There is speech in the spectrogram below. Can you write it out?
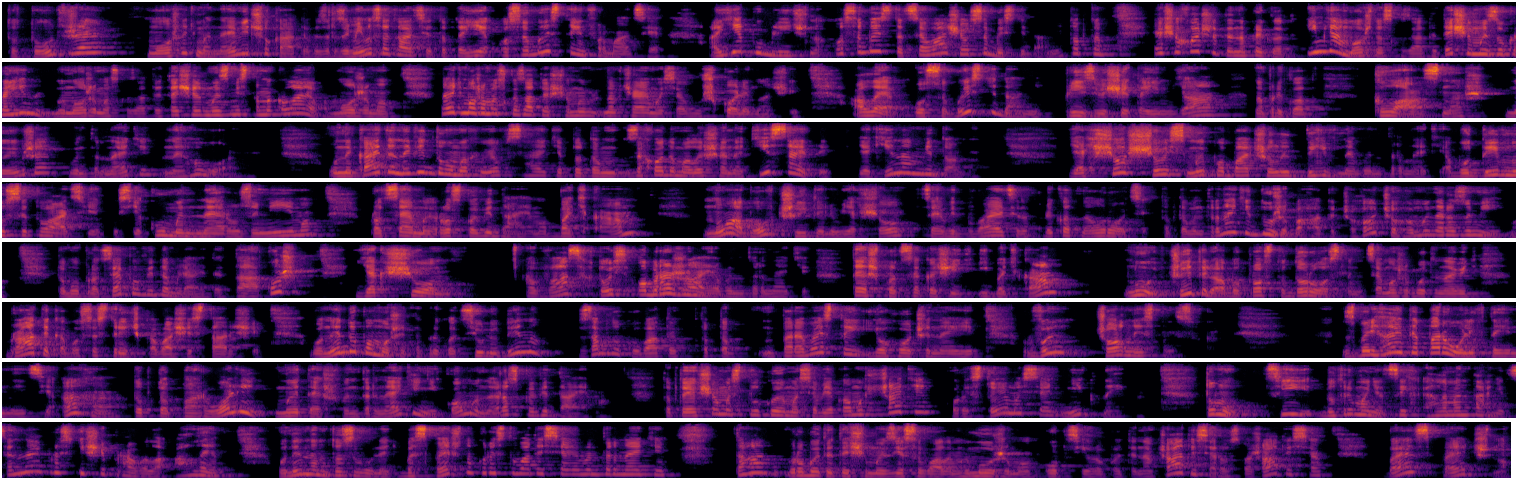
то тут вже можуть мене відшукати. Ви зрозуміли ситуацію? Тобто є особиста інформація, а є публічна. Особиста це ваші особисті дані. Тобто, якщо хочете, наприклад, ім'я можна сказати, те, що ми з України, ми можемо сказати, те, що ми з міста Миколаєва, можемо. Навіть можемо сказати, що ми навчаємося в школі нашій. Але особисті дані, прізвище та ім'я, наприклад, клас наш, ми вже в інтернеті не говоримо. Уникайте невідомих веб-сайтів, тобто заходимо лише на ті сайти, які нам відомі. Якщо щось ми побачили дивне в інтернеті або дивну ситуацію, якусь, яку ми не розуміємо, про це ми розповідаємо батькам, ну або вчителю, якщо це відбувається, наприклад, на уроці. Тобто в інтернеті дуже багато чого, чого ми не розуміємо. Тому про це повідомляйте. Також, якщо вас хтось ображає в інтернеті, теж про це кажіть і батькам. Ну, вчителю або просто дорослим. Це може бути навіть братик або сестричка ваші старші. Вони допоможуть, наприклад, цю людину заблокувати, тобто перевести його чи неї в чорний список. Зберігайте паролі в таємниці. Ага, тобто паролі ми теж в інтернеті нікому не розповідаємо. Тобто, якщо ми спілкуємося в якомусь чаті, користуємося нікнейм. Тому ці дотримання цих елементарні це найпростіші правила, але вони нам дозволять безпечно користуватися в інтернеті та робити те, що ми з'ясували. Ми можемо опції робити навчатися, розважатися безпечно.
